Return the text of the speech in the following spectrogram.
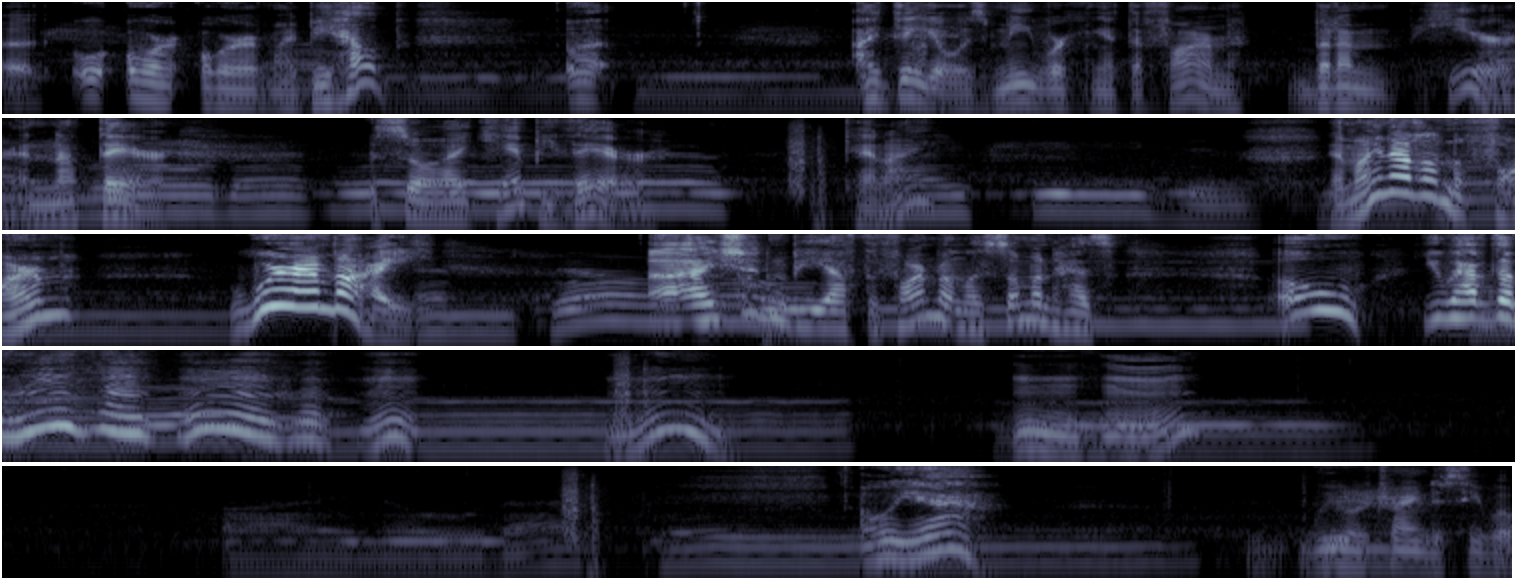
uh, or, or, or it might be help. Uh, I think it was me working at the farm, but I'm here and not there, so I can't be there. Can I? Am I not on the farm? Where am I? I shouldn't be off the farm unless someone has. Oh, you have the. Mm-hmm, mm-hmm, mm-hmm. Mm-hmm. Oh, yeah. We were trying to see what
